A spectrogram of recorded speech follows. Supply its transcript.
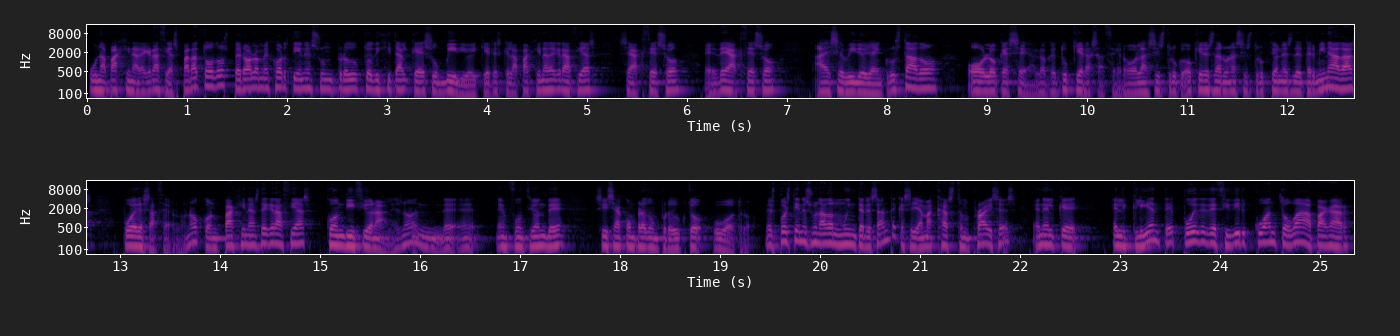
una página de gracias para todos, pero a lo mejor tienes un producto digital que es un vídeo y quieres que la página de gracias sea acceso, eh, dé acceso a ese vídeo ya incrustado o lo que sea, lo que tú quieras hacer, o, las o quieres dar unas instrucciones determinadas, puedes hacerlo, ¿no? Con páginas de gracias condicionales, ¿no? En, en función de si se ha comprado un producto u otro. Después tienes un add-on muy interesante que se llama Custom Prices, en el que el cliente puede decidir cuánto va a pagar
